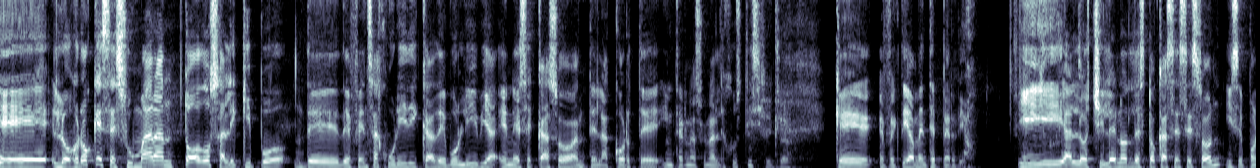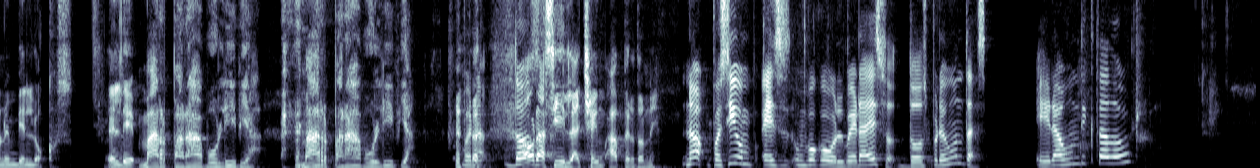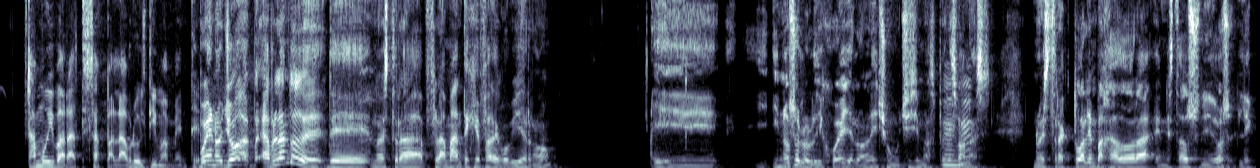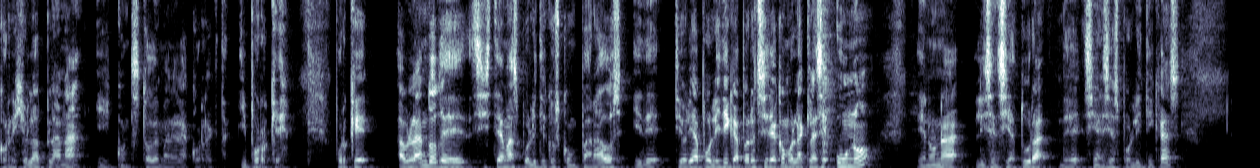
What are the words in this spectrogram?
Eh, logró que se sumaran todos al equipo de defensa jurídica de Bolivia, en ese caso ante la Corte Internacional de Justicia, Sí, claro. Que efectivamente perdió. Y a los chilenos les toca ese son y se ponen bien locos. El de mar para Bolivia, mar para Bolivia. Bueno, dos. Ahora sí, la Chen. Ah, perdone. No, pues sí, un- es un poco volver a eso. Dos preguntas. ¿Era un dictador? Está muy barata esa palabra últimamente. Bueno, yo, hablando de, de nuestra flamante jefa de gobierno, eh, y, y no solo lo dijo ella, lo han dicho muchísimas personas. Nuestra actual embajadora en Estados Unidos le corrigió la plana y contestó de manera correcta. ¿Y por qué? Porque hablando de sistemas políticos comparados y de teoría política, pero esto sería como la clase 1 en una licenciatura de ciencias políticas,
